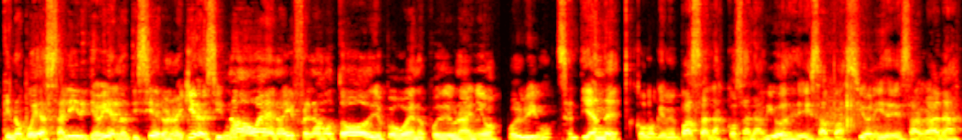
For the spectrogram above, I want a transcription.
que no podía salir, que veía el noticiero. No le quiero decir, no, bueno, ahí frenamos todo y después, bueno, después de un año volvimos. ¿Se entiende? Como que me pasan las cosas, las vivo desde esa pasión y de esas ganas.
